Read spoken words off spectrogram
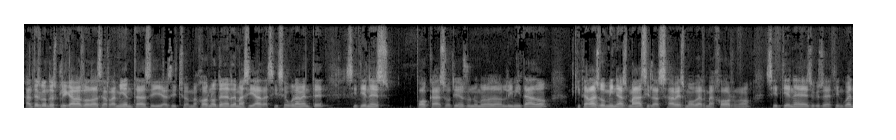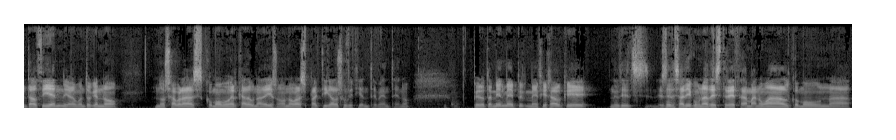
Antes cuando explicabas lo de las herramientas y has dicho, mejor no tener demasiadas y seguramente si tienes pocas o tienes un número limitado, quizá las dominas más y las sabes mover mejor, ¿no? Si tienes, yo qué sé, 50 o 100, llega un momento que no no sabrás cómo mover cada una de ellas o no habrás practicado suficientemente, ¿no? Pero también me, he fijado que es necesaria como una destreza manual, como una,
